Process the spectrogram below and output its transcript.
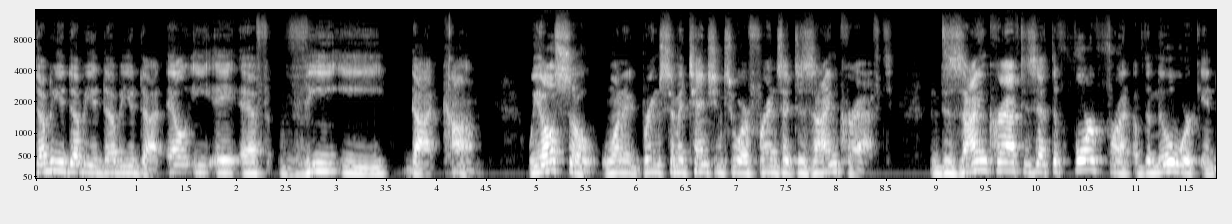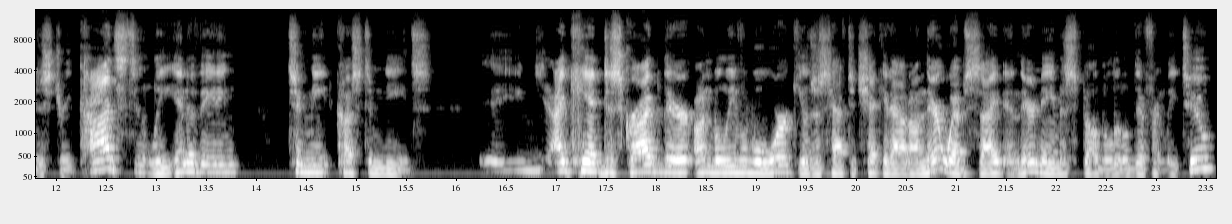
www.leafve.com. We also want to bring some attention to our friends at Designcraft. Designcraft is at the forefront of the millwork industry, constantly innovating to meet custom needs. I can't describe their unbelievable work. You'll just have to check it out on their website, and their name is spelled a little differently too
